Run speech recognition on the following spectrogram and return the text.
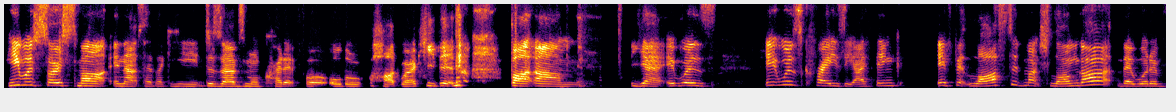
he was so smart in that sense. Like he deserves more credit for all the hard work he did. but um, yeah, it was, it was crazy. I think if it lasted much longer, there would have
